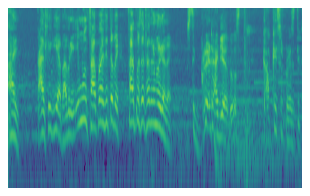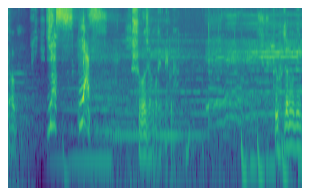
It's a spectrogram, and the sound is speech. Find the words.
ভাই কালকে গিয়া ভাবরি এমন সারপ্রাইজ দিতে হবে সারপ্রাইজের সাথে মরে যাবে। ইটস গ্রেট আইডিয়া দোস্ত। কালকে সারপ্রাইজ দিতে হবে। ইয়েস ইয়াস শুভ জন্মদিন মেঘলা। শুভ জন্মদিন।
